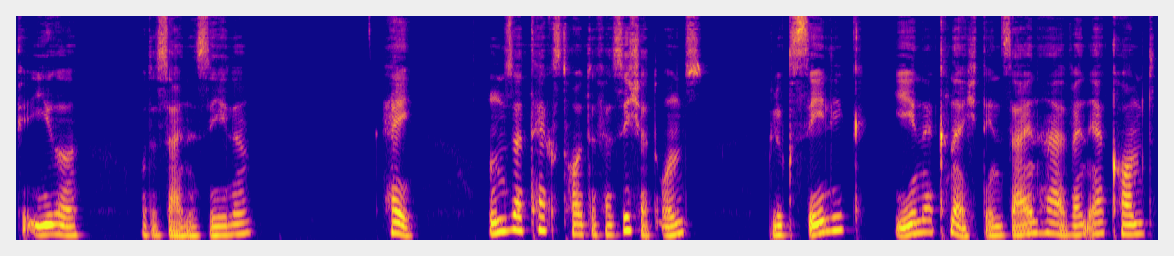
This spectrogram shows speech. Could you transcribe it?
für ihre oder seine Seele? Hey, unser Text heute versichert uns, glückselig jener Knecht, den sein Herr, wenn er kommt,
